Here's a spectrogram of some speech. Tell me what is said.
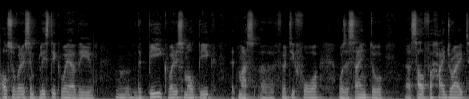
also very simplistic, where the the peak, very small peak at mass uh, 34, was assigned to sulfur hydride.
